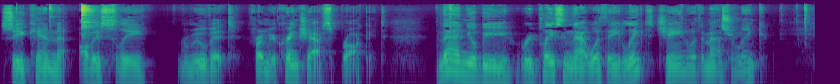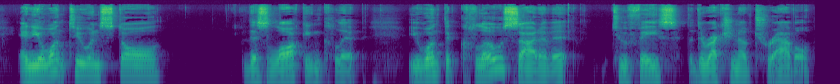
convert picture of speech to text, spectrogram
so you can obviously remove it from your crankshaft sprocket. Then you'll be replacing that with a linked chain with a master link. And you'll want to install this locking clip. You want the closed side of it to face the direction of travel.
